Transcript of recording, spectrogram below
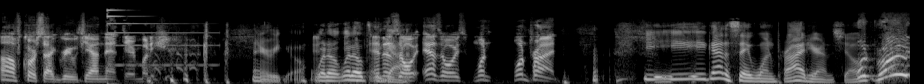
Oh, of course, I agree with you on that, there, buddy. There we go. What else? What else? And as always, as always, one one pride. you, you got to say one pride here on the show. One pride.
